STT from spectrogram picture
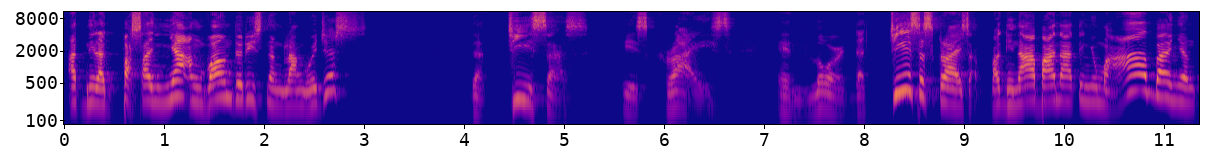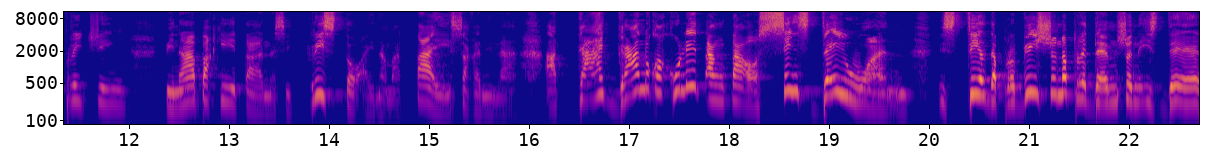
at nilagpasan niya ang boundaries ng languages? That Jesus is Christ and Lord. That Jesus Christ, pag hinaba natin yung maaba niyang preaching, pinapakita na si Kristo ay namatay sa kanila. At kahit gaano kakulit ang tao, since day one, still the provision of redemption is there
